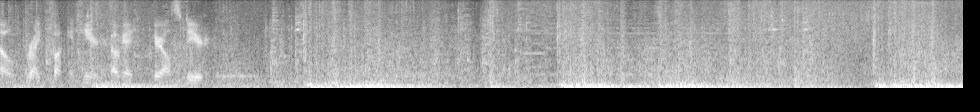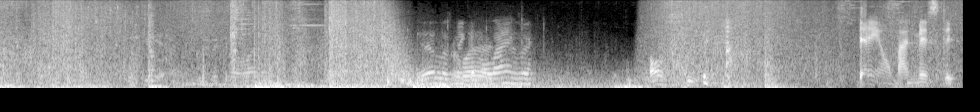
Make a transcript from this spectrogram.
Oh, right fucking here. Okay, here I'll steer. Missed it.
